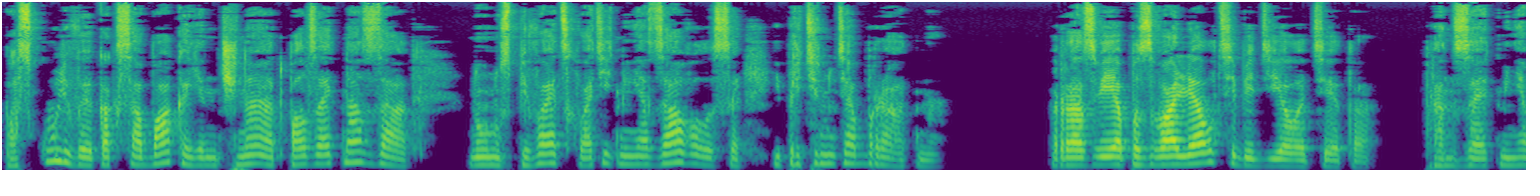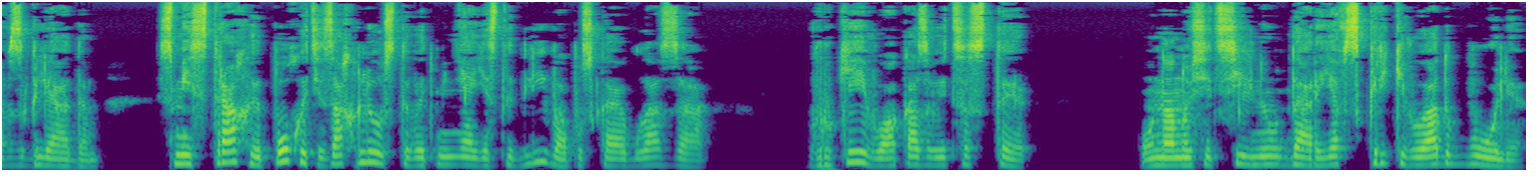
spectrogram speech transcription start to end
Поскуливая, как собака, я начинаю отползать назад, но он успевает схватить меня за волосы и притянуть обратно. «Разве я позволял тебе делать это?» Пронзает меня взглядом. Смесь страха и похоти захлестывает меня, я стыдливо опускаю глаза. В руке его оказывается стек. Он наносит сильный удар, я вскрикиваю от боли.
